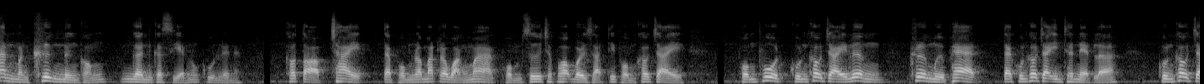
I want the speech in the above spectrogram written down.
ั่นมันครึ่งหนึ่งของเงินเกษียณของคุณเลยนะเขาตอบใช่ แต่ผมระมัดระวังมาก ผมซื้อเฉพาะบริษัทที่ผมเข้าใจ ผมพูดคุณเข้าใจเรื่องเครื่องมือแพทย์ แต่คุณเข้าใจอินเทอร์เน็ตเหรอ คุณเข้าใจ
